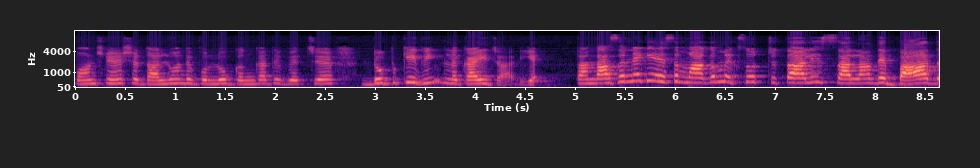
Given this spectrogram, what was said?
ਪਹੁੰਚ ਰਹੀਆਂ ਸ਼ਰਧਾਲੂਆਂ ਦੇ ਵੱਲੋਂ ਗੰਗਾ ਦੇ ਵਿੱਚ ਡੁਬਕੀ ਵੀ ਲਗਾਈ ਜਾ ਰਹੀ ਹੈ। ਤਾਂ ਦੱਸ ਦਿੰਦੇ ਕਿ ਇਹ ਸਮਾਗਮ 144 ਸਾਲਾਂ ਦੇ ਬਾਅਦ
